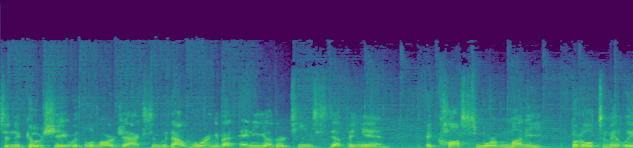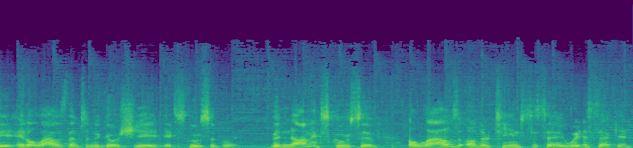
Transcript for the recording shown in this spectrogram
to negotiate with Lamar Jackson without worrying about any other team stepping in. It costs more money, but ultimately it allows them to negotiate exclusively. The non exclusive allows other teams to say, wait a second,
